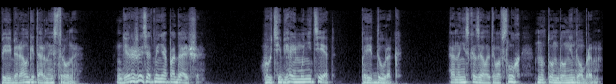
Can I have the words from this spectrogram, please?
перебирал гитарные струны. «Держись от меня подальше». «У тебя иммунитет, придурок». Она не сказала этого вслух, но тон был недобрым.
